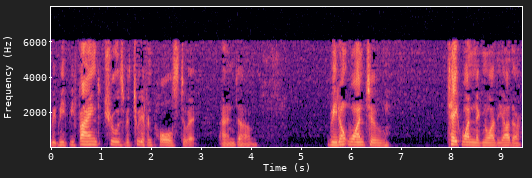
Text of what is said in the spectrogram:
we, we, we, find truths with two different poles to it, and um, we don't want to take one and ignore the other.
